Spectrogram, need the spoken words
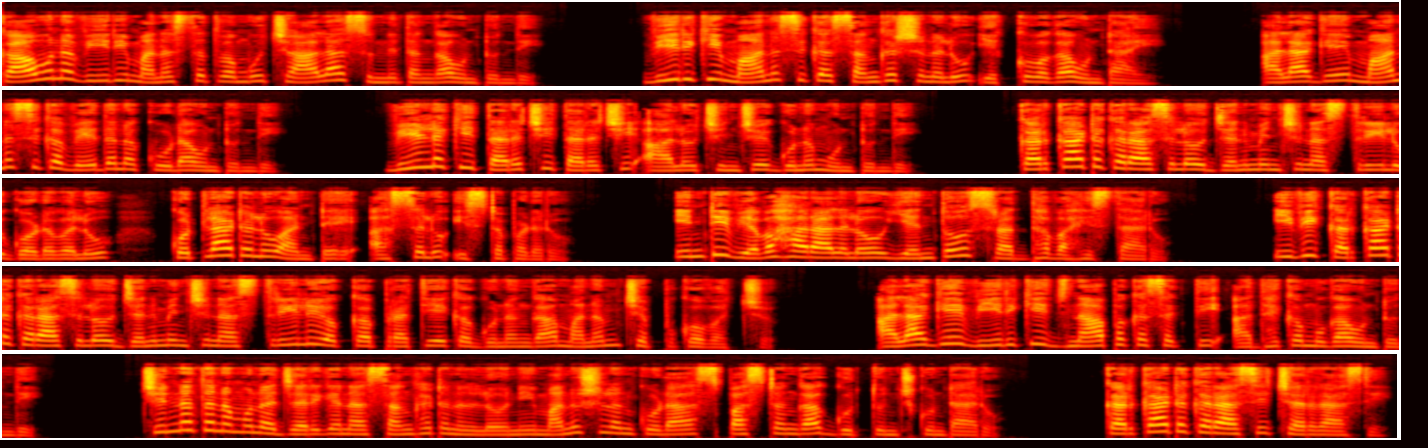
కావున వీరి మనస్తత్వము చాలా సున్నితంగా ఉంటుంది. వీరికి మానసిక సంఘర్షణలు ఎక్కువగా ఉంటాయి. అలాగే మానసిక వేదన కూడా ఉంటుంది. వీళ్ళకి తరచి తరచి ఆలోచించే గుణం ఉంటుంది. కర్కాటక రాశిలో జన్మించిన స్త్రీలు గొడవలు కొట్లాటలు అంటే అస్సలు ఇష్టపడరు. ఇంటి వ్యవహారాలలో ఎంతో శ్రద్ధ వహిస్తారు. ఇవి కర్కాటక రాశిలో జన్మించిన స్త్రీలు యొక్క ప్రత్యేక గుణంగా మనం చెప్పుకోవచ్చు. అలాగే వీరికి జ్ఞాపకశక్తి అధికముగా ఉంటుంది. చిన్నతనమున జరిగిన సంఘటనల్లోని మనుషులను కూడా స్పష్టంగా గుర్తుంచుకుంటారు. కర్కాటక రాశి చరరాశి.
